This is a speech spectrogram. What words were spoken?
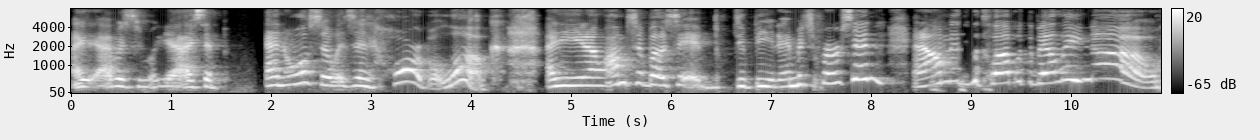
I, I was, yeah, I said, and also it's a horrible look. And you know, I'm supposed to, to be an image person, and I'm in the club with the belly. No,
